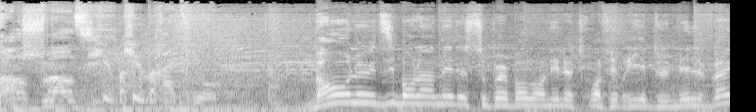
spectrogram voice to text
Franchement dit. Cube Radio. Bon lundi, bon lendemain de Super Bowl. On est le 3 février 2020.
